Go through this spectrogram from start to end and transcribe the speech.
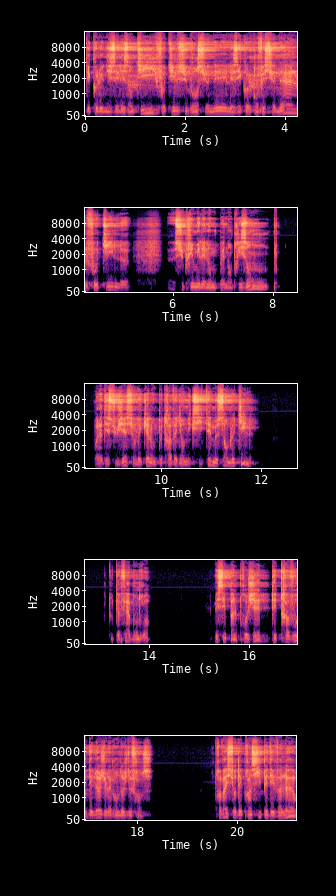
décoloniser les Antilles? Faut-il subventionner les écoles confessionnelles? Faut-il euh, supprimer les longues peines en prison? Voilà des sujets sur lesquels on peut travailler en mixité, me semble-t-il, tout à fait à bon droit. Mais ce n'est pas le projet des travaux des loges de la Grande Loge de France. On travaille sur des principes et des valeurs,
